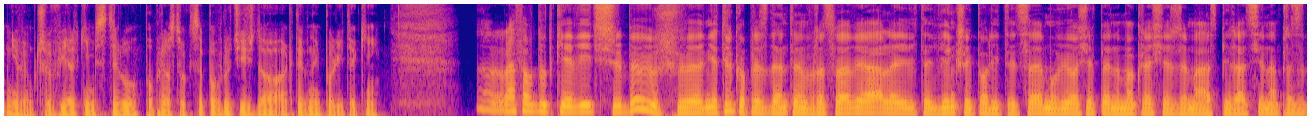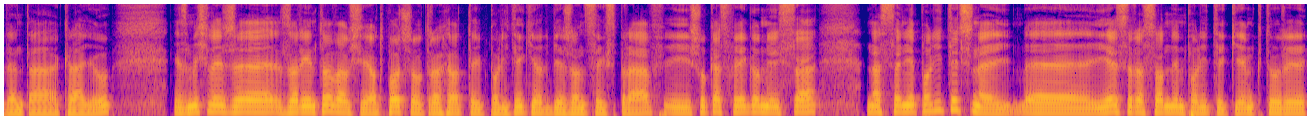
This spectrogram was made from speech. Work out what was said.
nie wiem, czy w wielkim stylu, po prostu chce powrócić do aktywnej polityki. Rafał Dudkiewicz był już e, nie tylko prezydentem Wrocławia, ale i w tej większej polityce. Mówiło się w pewnym okresie, że ma aspiracje na prezydenta kraju. Więc myślę, że zorientował się, odpoczął trochę od tej polityki, od bieżących spraw i szuka swojego miejsca na scenie politycznej. E, Jest rozsądnym politykiem, który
